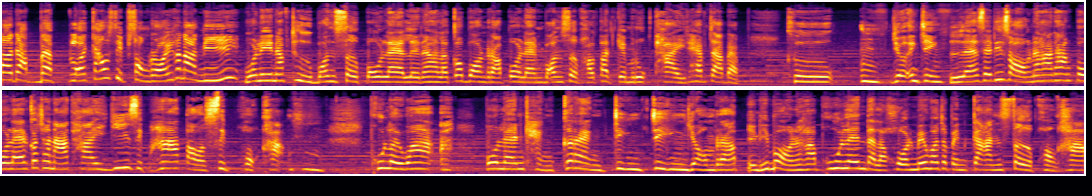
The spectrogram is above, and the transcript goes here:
ระดับแบบ 190 200 ขนาดนี้ วันนี้นับถือบอลเสิร์ฟโปแลนด์เลยนะคะแล้วก็บอลรับโปแลนด์บอลเสิร์ฟเขาตัดเกมรุกไทยแทบจะแบบคือ อืมเยอะจริง ๆ และเซตที่ 2 นะคะ ทางโปแลนด์ก็ชนะไทย 25 ต่อ 16 ค่ะ พูดเลยว่าอะโปแลนด์แข็งแกร่งจริง ๆ ยอมรับอย่างที่บอกนะคะ ผู้เล่นแต่ละคนไม่ว่าจะเป็นการเสิร์ฟของเขา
